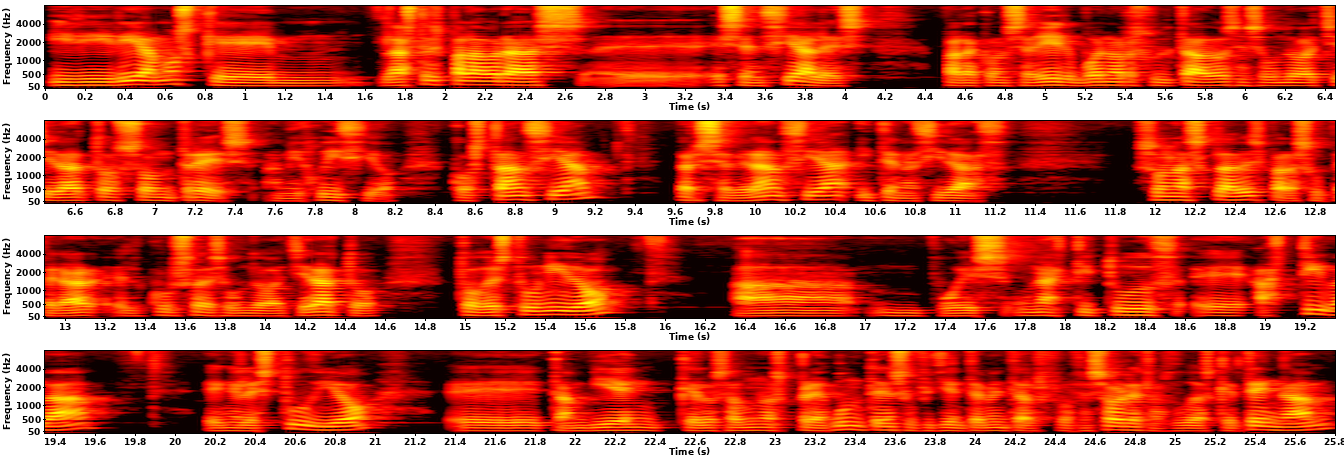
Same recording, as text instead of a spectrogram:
Y diríamos que mm, las tres palabras eh, esenciales para conseguir buenos resultados en segundo bachillerato son tres, a mi juicio, constancia, perseverancia y tenacidad. Son las claves para superar el curso de segundo bachillerato. Todo esto unido a pues, una actitud eh, activa en el estudio, eh, también que los alumnos pregunten suficientemente a los profesores las dudas que tengan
